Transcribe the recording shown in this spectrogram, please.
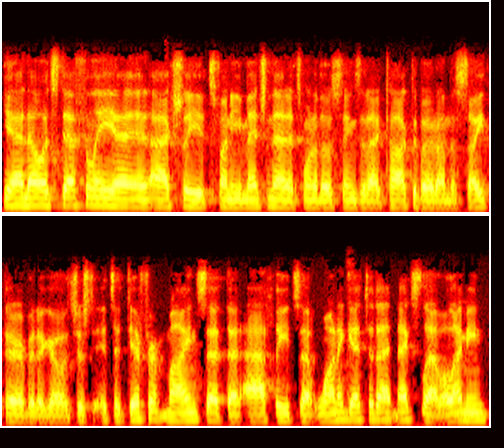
yeah, no, it's definitely uh, actually it's funny you mentioned that. It's one of those things that I talked about on the site there a bit ago. It's just it's a different mindset that athletes that want to get to that next level. I mean,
